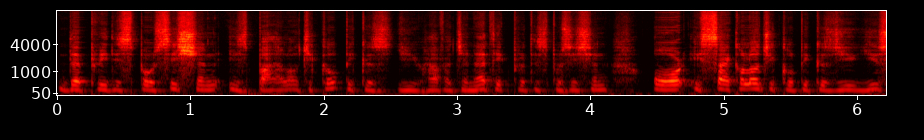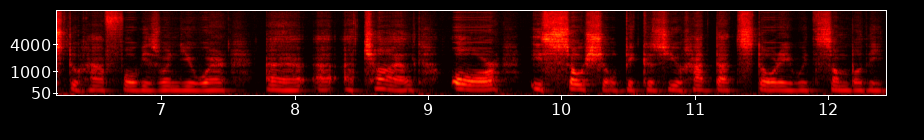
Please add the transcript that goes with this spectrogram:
the predisposition is biological because you have a genetic predisposition, or is psychological because you used to have phobias when you were uh, a, a, child, or is social because you had that story with somebody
